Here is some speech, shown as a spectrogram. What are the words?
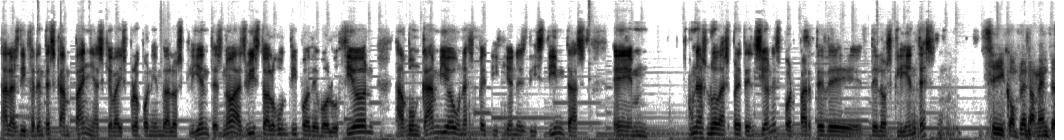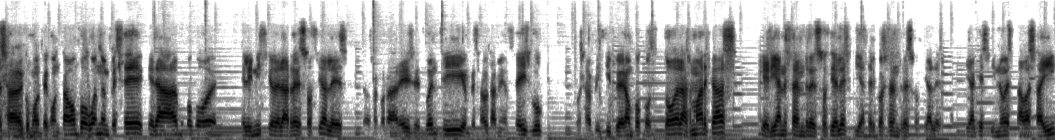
a las diferentes campañas que vais proponiendo a los clientes, ¿no? ¿Has visto algún tipo de evolución, algún cambio, unas peticiones distintas? Eh, unas nuevas pretensiones por parte de, los clientes? Sí, completamente. Como te contaba un poco cuando empecé, que era un poco el inicio de las redes sociales, os acordaréis de Twenty, empezado también Facebook, pues al principio era un poco todas las marcas querían estar en redes sociales y hacer cosas en redes sociales. Ya que si no estabas ahí,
